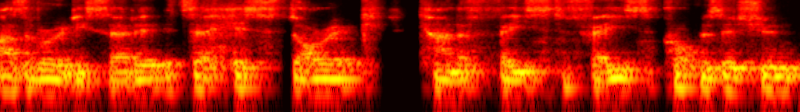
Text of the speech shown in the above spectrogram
as I've already said, it, it's a historic kind of face-to-face proposition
